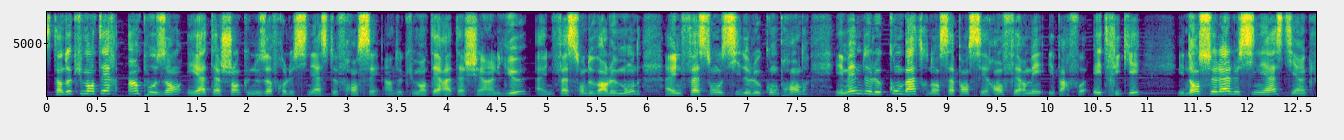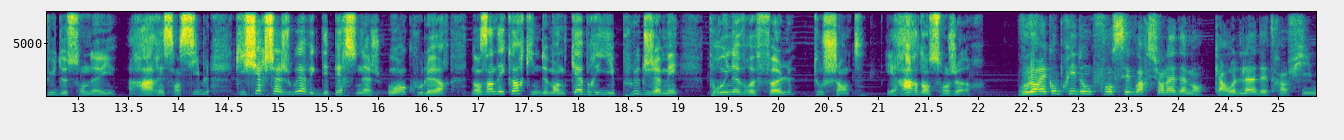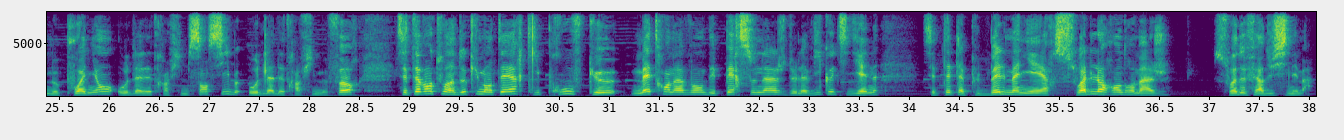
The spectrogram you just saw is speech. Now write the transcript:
C'est un documentaire imposant et attachant que nous offre le cinéaste français. Un documentaire attaché à un lieu, à une façon de voir le monde, à une façon aussi de le comprendre, et même de le combattre dans sa pensée renfermée et parfois étriquée. Et dans cela, le cinéaste y inclut de son œil, rare et sensible, qui cherche à jouer avec des personnages hauts en couleur, dans un décor qui ne demande qu'à briller plus que jamais, pour une œuvre folle, touchante et rare dans son genre. Vous l'aurez compris donc, foncez voir sur l'Adamant, car au-delà d'être un film poignant, au-delà d'être un film sensible, au-delà d'être un film fort, c'est avant tout un documentaire qui prouve que mettre en avant des personnages de la vie quotidienne, c'est peut-être la plus belle manière soit de leur rendre hommage, soit de faire du cinéma.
